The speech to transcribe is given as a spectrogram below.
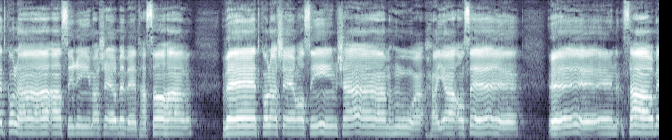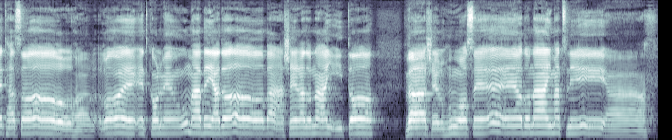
את כל האסירים אשר בבית הסוהר, ואת כל אשר עושים שם הוא היה עושה. אין שר בית הסוהר רואה את כל מהומה בידו באשר אדוני איתו ואשר הוא עושה אדוני מצליח.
